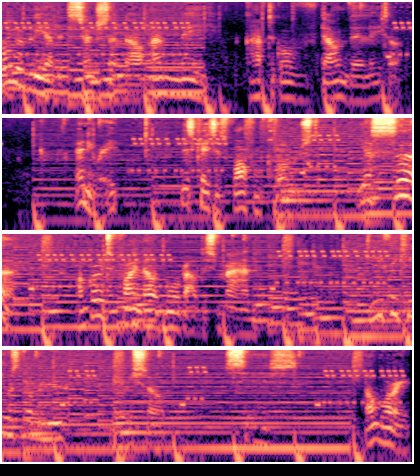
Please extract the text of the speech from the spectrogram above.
probably at the detention now and may have to go down there later. Anyway, this case is far from closed. Yes, sir. I'm going to find out more about this man. Do you think he was the one who? Maybe so. Sis. Don't worry,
